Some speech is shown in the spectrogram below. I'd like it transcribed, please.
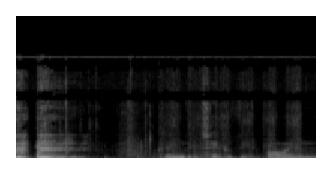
Clean the tip of the iron.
